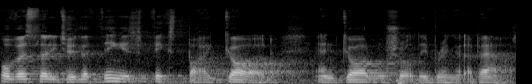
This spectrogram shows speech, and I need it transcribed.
Or verse 32, the thing is fixed by God, and God will shortly bring it about.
